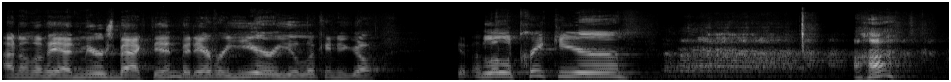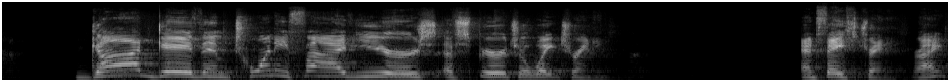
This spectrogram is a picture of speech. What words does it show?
I don't know if they had mirrors back then, but every year you look and you go, getting a little creakier. Uh huh. God gave them 25 years of spiritual weight training and faith training, right?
